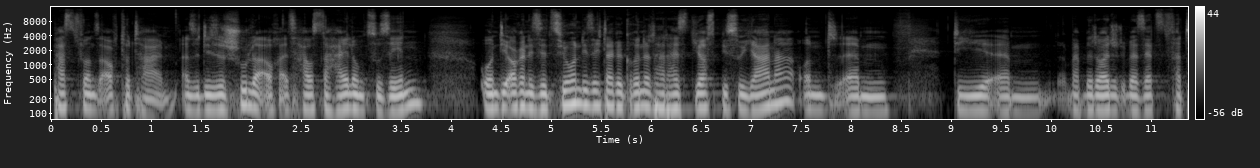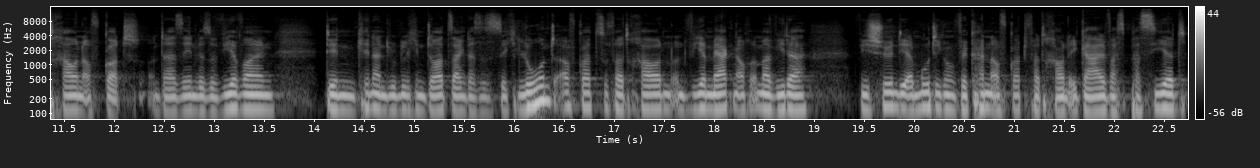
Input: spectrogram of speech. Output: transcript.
passt für uns auch total. Also diese Schule auch als Haus der Heilung zu sehen. Und die Organisation, die sich da gegründet hat, heißt Jospi Suyana und ähm, die ähm, bedeutet übersetzt Vertrauen auf Gott. Und da sehen wir so, wir wollen den Kindern und Jugendlichen dort sagen, dass es sich lohnt, auf Gott zu vertrauen. Und wir merken auch immer wieder, wie schön die Ermutigung, wir können auf Gott vertrauen, egal was passiert,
